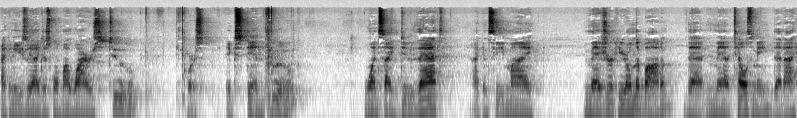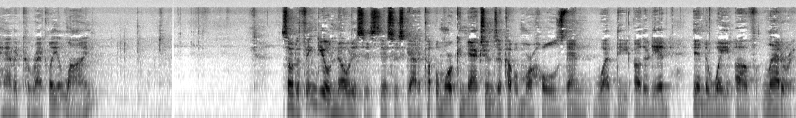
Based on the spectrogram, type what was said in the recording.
I can easily, I just want my wires to, of course, extend through. Once I do that, I can see my measure here on the bottom that tells me that I have it correctly aligned. So the thing you'll notice is this has got a couple more connections, a couple more holes than what the other did in the way of lettering,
